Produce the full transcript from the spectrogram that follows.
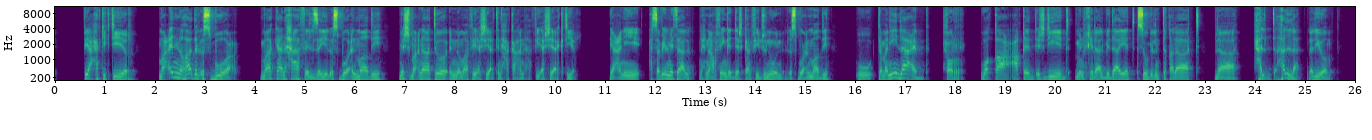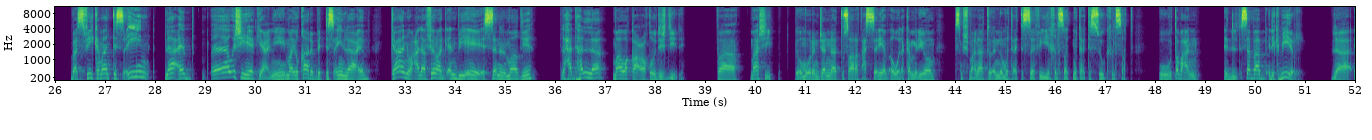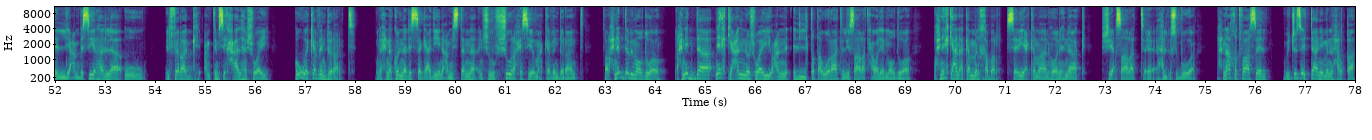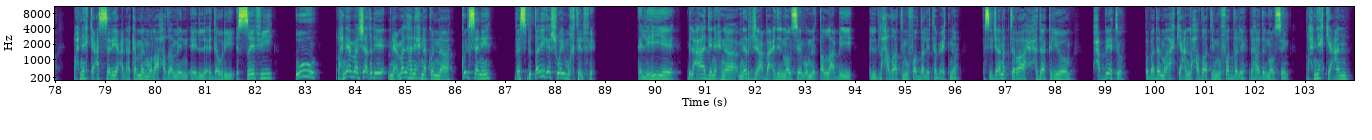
فيها حكي كتير مع إنه هذا الأسبوع ما كان حافل زي الأسبوع الماضي مش معناته إنه ما في أشياء تنحكى عنها في أشياء كتير. يعني على سبيل المثال نحن عارفين قديش كان في جنون الأسبوع الماضي و80 لاعب حر وقع عقد جديد من خلال بداية سوق الانتقالات لحد هلا لليوم. بس في كمان 90 لاعب أو شيء هيك يعني ما يقارب بال 90 لاعب كانوا على فرق ان بي اي السنة الماضية لحد هلا ما وقع عقود جديدة. فماشي الأمور انجنت وصارت على السريع بأول اكمل يوم بس مش معناته إنه متعة الصيفية خلصت متعة السوق خلصت. وطبعا السبب الكبير للي عم بيصير هلا والفرق عم تمسك حالها شوي. هو كيفن دورانت. ونحن كلنا لسه قاعدين عم نستنى نشوف شو راح يصير مع كيفن دورانت. فرح نبدأ بموضوعه. رح نبدأ نحكي عنه شوي وعن التطورات اللي صارت حوالين موضوعه. رح نحكي عن اكمل خبر سريع كمان هون هناك. اشياء صارت آه، هالأسبوع. رح ناخذ فاصل. وبالجزء الثاني من الحلقة رح نحكي على السريع عن اكمل ملاحظه من الدوري الصيفي ورح نعمل شغلة بنعملها نحن كنا كل سنة بس بطريقة شوي مختلفة اللي هي بالعادة نحن بنرجع بعد الموسم وبنطلع باللحظات المفضلة تبعتنا. بس اجانا اقتراح هداك اليوم وحبيته فبدل ما أحكي عن لحظاتي المفضلة لهذا الموسم رح نحكي عن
